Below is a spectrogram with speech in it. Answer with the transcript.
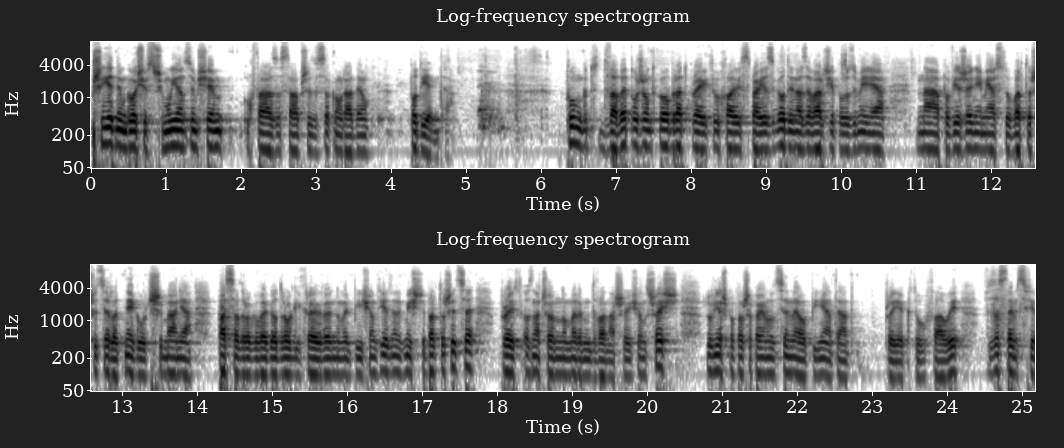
przy jednym głosie wstrzymującym się uchwała została przez Wysoką Radę podjęta. Punkt 2b porządku obrad projektu uchwały w sprawie zgody na zawarcie porozumienia na powierzenie miastu Bartoszyce letniego utrzymania pasa drogowego drogi krajowej nr 51 w mieście Bartoszyce. Projekt oznaczony numerem 2 na 66. Również poproszę Panią Lucynę o opinię na temat projektu uchwały w zastępstwie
